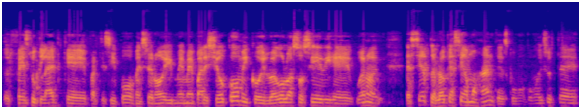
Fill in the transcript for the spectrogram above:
el Facebook Live que participó mencionó y me, me, pareció cómico y luego lo asocié y dije, bueno, es cierto, es lo que hacíamos antes, como, como dice usted,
